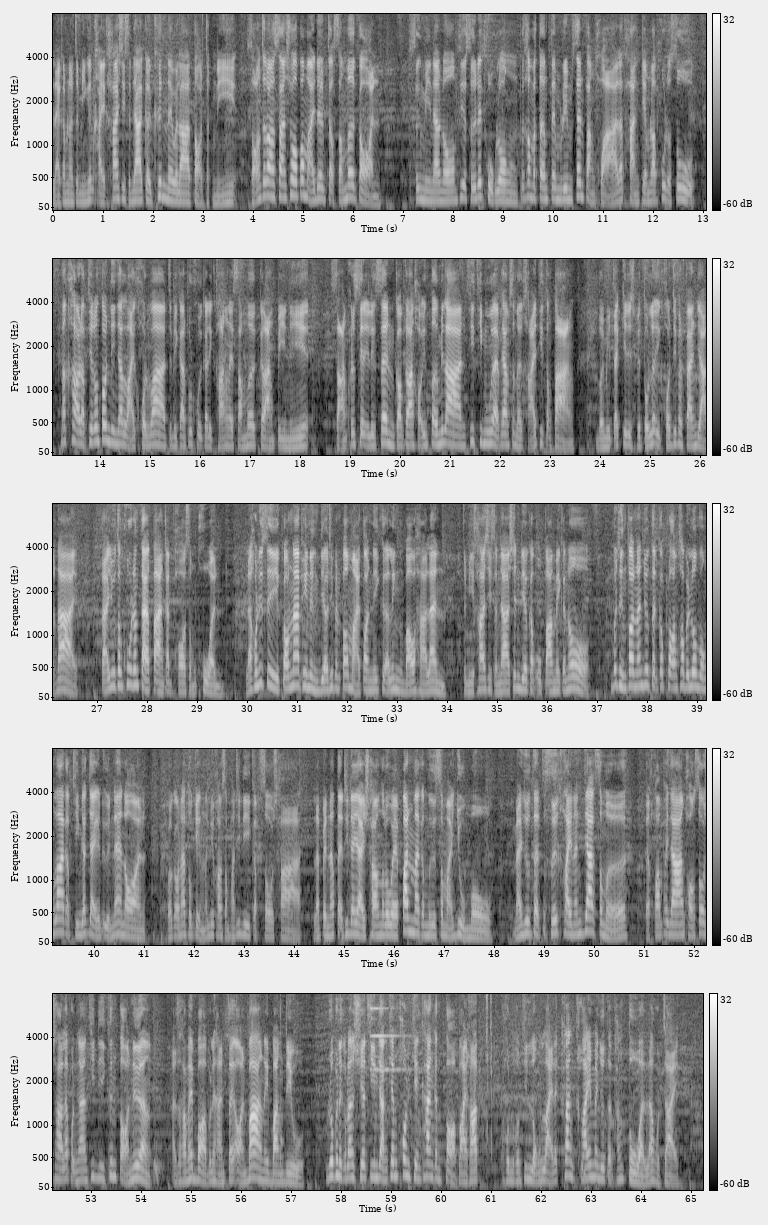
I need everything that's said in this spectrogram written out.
และกำลังจะมีเงื่อนไขค่าฉีกสัญญาเกิดขึ้นในเวลาต่อจากนี้ 2จะดอนซานโชเป้าหมายเดิมจากซัมเมอร์ก่อน ซึ่งมีแนวโน้มที่จะซื้อได้ถูกลง เพื่อเข้ามาเติมเต็มริมเส้นฝั่งขวาและฐานเกมรับคู่ต่อสู้ นักข่าวระดับที่ต้นๆยืนยันหลายคนว่าจะมีการพูดคุยกันอีกครั้งในซัมเมอร์กลางปีนี้ 3 คริสเตียนอิลิกเซนกองกลางของอินเตอร์มิลานที่ทีมมูใหญ่พยายามเสนอขายที่ต่างๆ โดยมีแจ็คกิลิชเป็นตัวเลือกอีกคนที่แฟนๆอยากได้ แต่อายุทั้งคู่นั้นแตกต่างกันพอสมควร และคนที่ 4 กองหน้าเพียงหนึ่งเดียวที่เป็นเป้าหมายตอนนี้คืออลิงเบลฮาแลนด์จะมีค่าฉีกสัญญาเช่นเดียวกับอูปาเมกาโนเมื่อถึงตอนนั้นยูเต็ดก็พร้อมเข้าไปร่วมวงล่ากับทีมยักษ์ใหญ่อื่นๆแน่นอน เพราะกองหน้าตัวเก่งนั้นมีความสัมพันธ์ที่ดีกับโซชา และเป็นนักเตะที่นายใหญ่ชาวนอร์เวย์ปั้นมากับมือสมัยอยู่โมแมนยูเต็ดจะซื้อใครนั้นยากเสมอ แต่ความพยายามของโซชาและผลงานที่ดีขึ้นต่อเนื่อง อาจจะทำให้บอร์ดบริหารใจอ่อนบ้างในบางดิวรวมไปถึงกำลังเชียร์ทีมอย่างเข้มข้นเคียงข้างกันต่อไปครับถ้าคุณเป็นคนที่หลงไหลและคลั่งไคล้แมนยูแต่ทั้งตัวและหัวใจ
